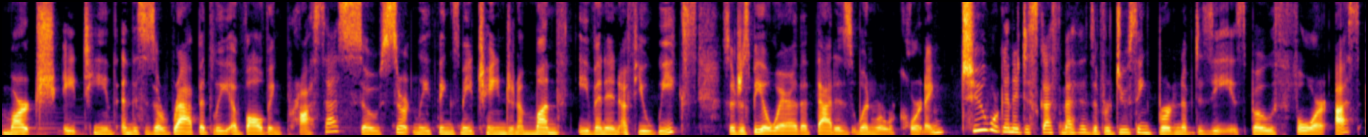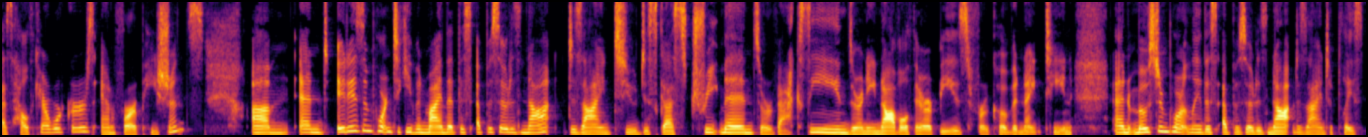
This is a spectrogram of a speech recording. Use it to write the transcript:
March 18th, and this is a rapidly evolving process. So, certainly things may change in a month, even in a few weeks. So, just be aware that that is when we're recording. Two, we're going to discuss methods of reducing burden of disease, both for us as healthcare workers and for our patients. Um, and it is important to keep in mind that this episode is not designed to discuss treatments or vaccines or any novel therapies for COVID 19. And most importantly, this episode is not designed to place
